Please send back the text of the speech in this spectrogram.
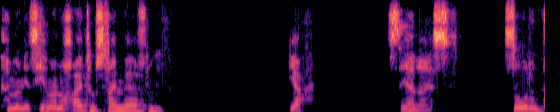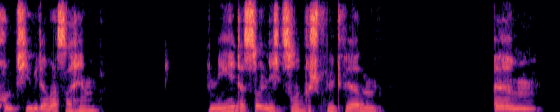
Kann man jetzt hier immer noch Items reinwerfen? Ja. Sehr nice. So, dann kommt hier wieder Wasser hin. Nee, das soll nicht zurückgespült werden. Ähm,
